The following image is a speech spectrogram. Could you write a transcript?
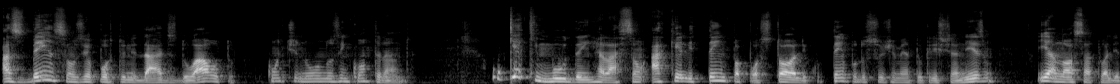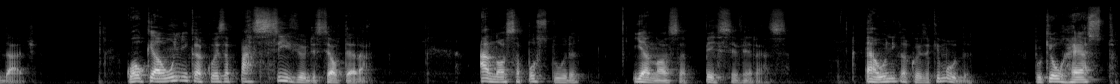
As bênçãos e oportunidades do alto continuam nos encontrando. O que é que muda em relação àquele tempo apostólico, tempo do surgimento do cristianismo e a nossa atualidade? Qual que é a única coisa passível de se alterar? A nossa postura e a nossa perseverança. É a única coisa que muda. Porque o resto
